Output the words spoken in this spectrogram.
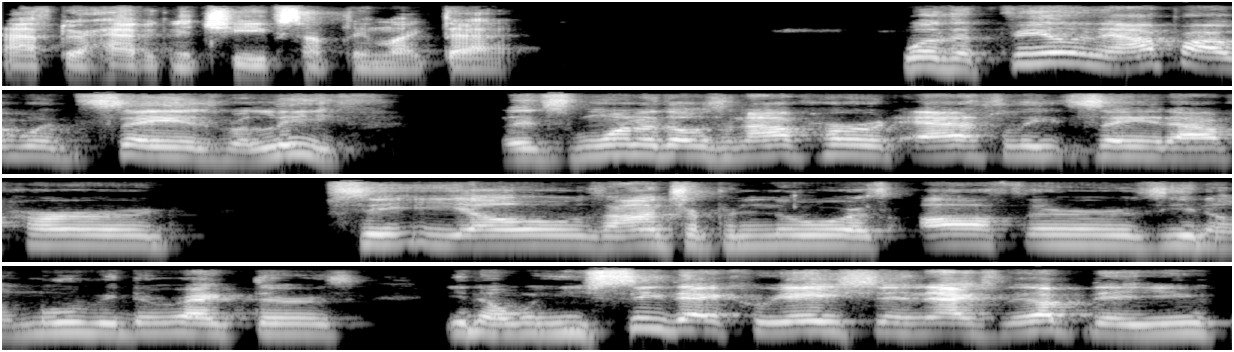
after having achieved something like that. Well, the feeling I probably would say is relief. It's one of those, and I've heard athletes say it. I've heard CEOs, entrepreneurs, authors, you know, movie directors. You know, when you see that creation actually up there, you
